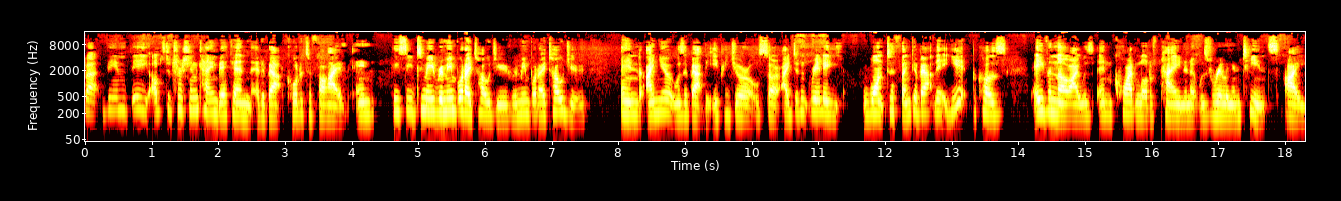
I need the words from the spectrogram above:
but then the obstetrician came back in at about quarter to five, and he said to me, "Remember what I told you. Remember what I told you." And I knew it was about the epidural, so I didn't really want to think about that yet because even though I was in quite a lot of pain and it was really intense, I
